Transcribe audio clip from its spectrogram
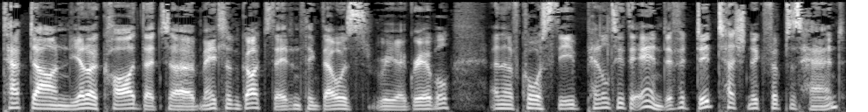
tap down yellow card that uh, Maitland got, they didn't think that was really agreeable. And then, of course, the penalty at the end. If it did touch Nick Phipps's hand,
